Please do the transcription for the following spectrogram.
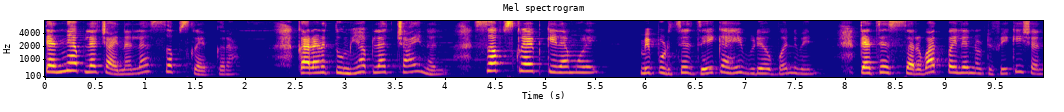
त्यांनी आपल्या चॅनलला सबस्क्राईब करा. कारण तुम्ही आपला चॅनल सबस्क्राईब केल्यामुळे मी पुढचे जे काही व्हिडिओ बनवेन त्याचे सर्वात पहिले नोटिफिकेशन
